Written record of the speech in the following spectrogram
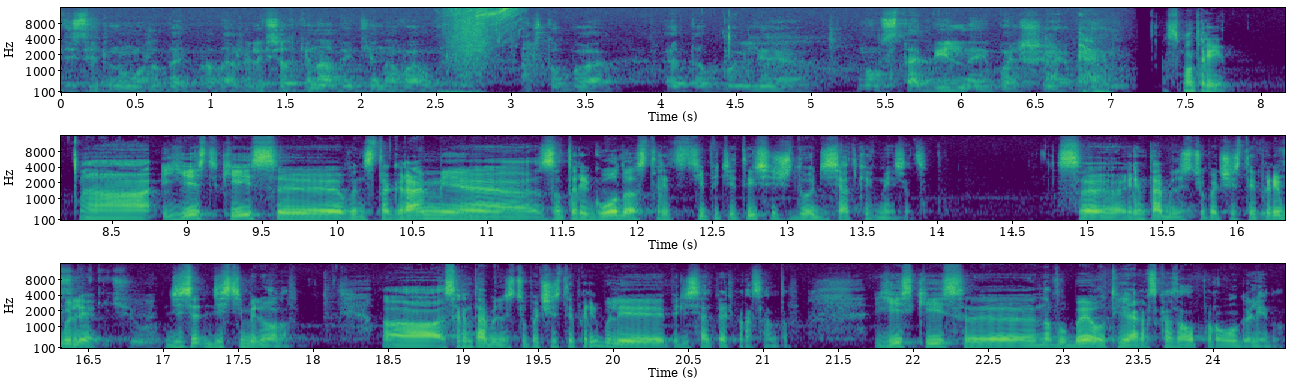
действительно может дать продажи? Или все-таки надо идти на Wildberries, чтобы это были ну, стабильные большие объемы? Смотри, а, есть кейсы в Инстаграме за три года с 35 тысяч до десятки в месяц. С рентабельностью по чистой прибыли Десятки чего? 10, 10 миллионов. А, С рентабельностью по чистой прибыли 55%. Есть кейсы на ВБ, вот я рассказал про Галину.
